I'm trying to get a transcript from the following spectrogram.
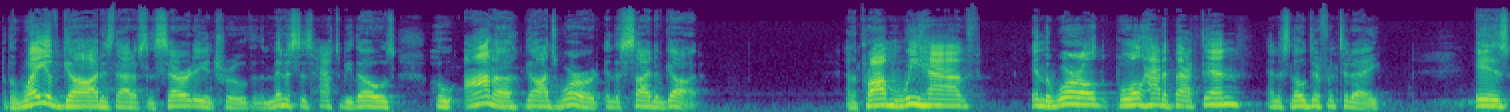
But the way of God is that of sincerity and truth, and the ministers have to be those who honor God's word in the sight of God. And the problem we have in the world, Paul had it back then, and it's no different today, is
